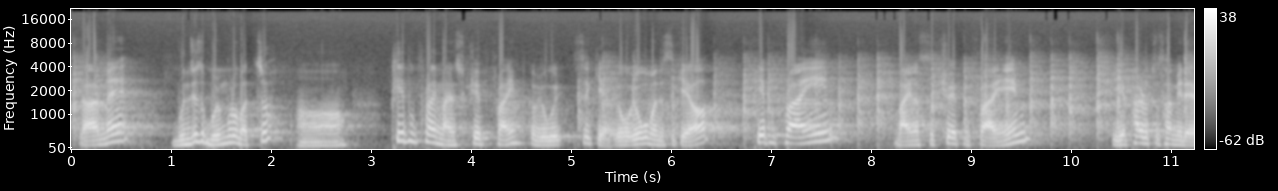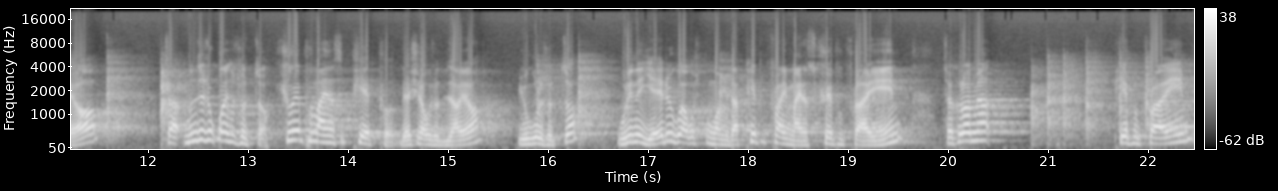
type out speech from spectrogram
그다음에 문제에서 뭘 물어봤죠? 어, PF 프라임 마이너스 QF 프라임 그럼 요거 쓸게요. 요거 요거 먼저 쓸게요. PF 프라임 마이너스 QF 프라임 이게 8루트 3이래요. 자, 문제 조건에서 줬죠. QF 마이너스 PF 몇이라고 줬나요? 6으로 줬죠? 우리는 얘를 구하고 싶은 겁니다. PF 프라임 마이너스 QF 프라임. 자, 그러면 PF 프라임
